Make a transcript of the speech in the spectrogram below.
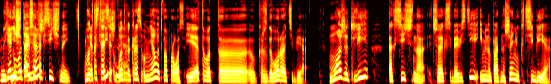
Но я Ну не вот, считаю себя токсичной. Вот, Я кстати, токсичная? вот как раз у меня вот вопрос, и это вот э, к разговору о тебе. Может ли токсично человек себя вести именно по отношению к тебе,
